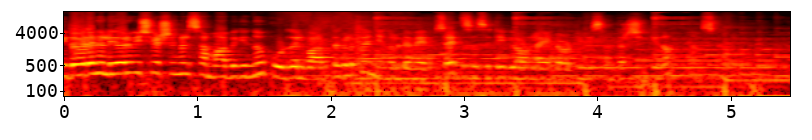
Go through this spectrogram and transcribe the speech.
ഇതോടെ നെളിയോർ വിശേഷങ്ങൾ സമാപിക്കുന്നു. കൂടുതൽ വാർത്തകൾക്ക് ഞങ്ങളുടെ website CCTV online dot T സന്ദർശിക്കുക. നമസ്കാരം.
